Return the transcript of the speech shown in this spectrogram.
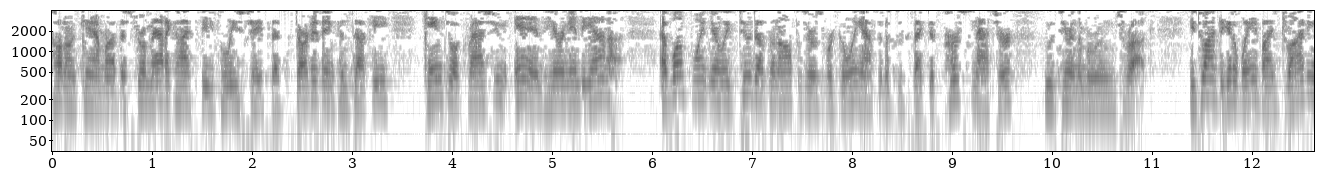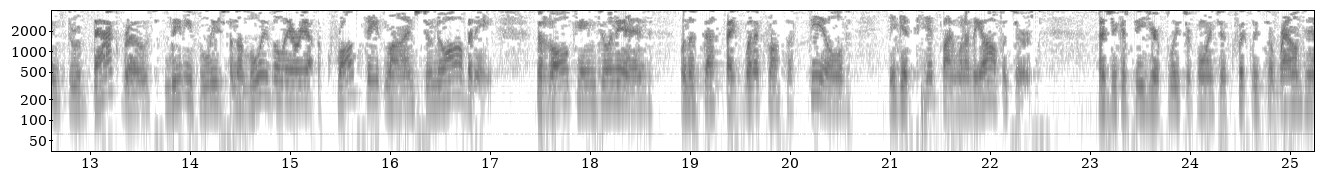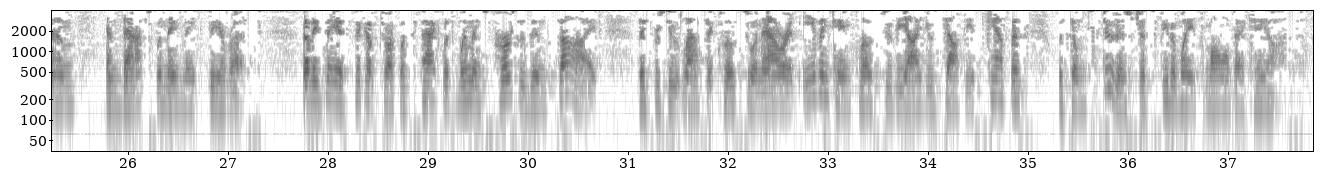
caught on camera, this dramatic high-speed police chase that started in Kentucky came to a crashing end here in Indiana. At one point, nearly two dozen officers were going after the suspected purse snatcher who's here in the maroon truck. He tried to get away by driving through back roads, leading police from the Louisville area across state lines to New Albany. But it all came to an end when the suspect went across a field. He gets hit by one of the officers. As you can see here, police are going to quickly surround him, and that's when they make the arrest. They say his pickup truck was packed with women's purses inside. This pursuit lasted close to an hour. It even came close to the IU Southeast campus with some students just feet away from all of that chaos.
